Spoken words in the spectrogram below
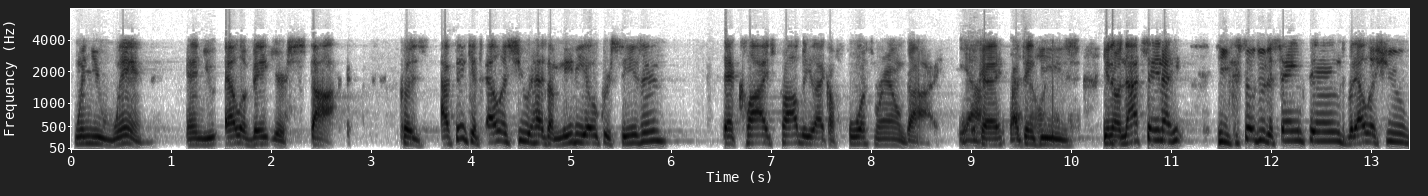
when you win and you elevate your stock. Because I think if LSU has a mediocre season, that Clyde's probably like a fourth round guy. Yeah, okay, definitely. I think he's you know not saying that he, he can still do the same things, but LSU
